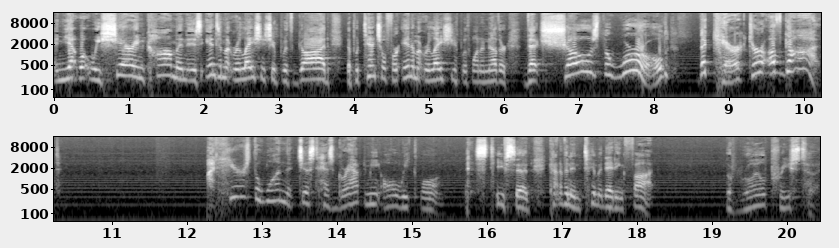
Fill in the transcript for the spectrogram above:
and yet what we share in common is intimate relationship with God, the potential for intimate relationship with one another that shows the world the character of God. But here's the one that just has grabbed me all week long. As Steve said, kind of an intimidating thought. The royal priesthood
